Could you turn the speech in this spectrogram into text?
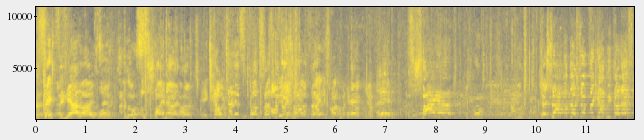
bis 16 Jahre alt sind. Los, Schweine, Alter! Ey, Kapitalisten los? Hey, hey, Schweine! Der Staat unterstützt den Kapitalismus!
